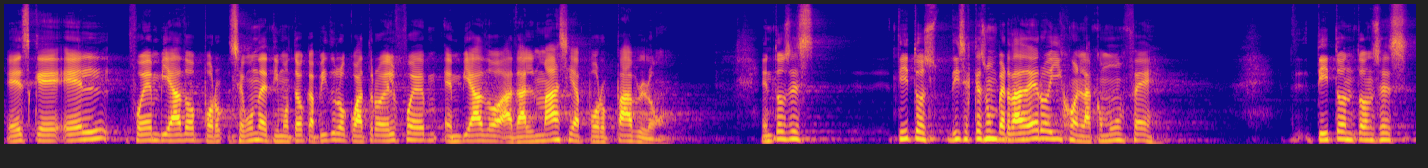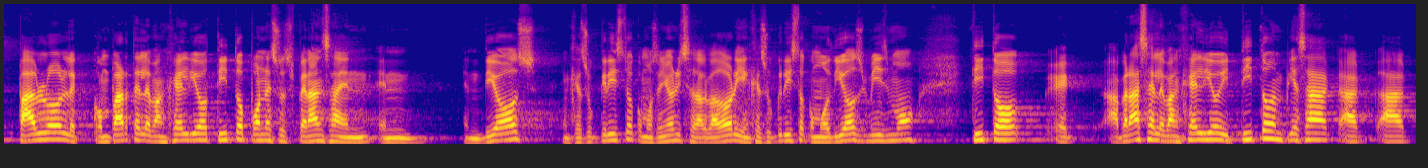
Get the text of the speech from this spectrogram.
es que él fue enviado por, segunda de Timoteo capítulo 4, él fue enviado a Dalmacia por Pablo. Entonces, Tito dice que es un verdadero hijo en la común fe. Tito entonces, Pablo le comparte el Evangelio, Tito pone su esperanza en, Dios, en Jesucristo como Señor y Salvador y en Jesucristo como Dios mismo. Tito eh, abraza el Evangelio y Tito empieza a,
